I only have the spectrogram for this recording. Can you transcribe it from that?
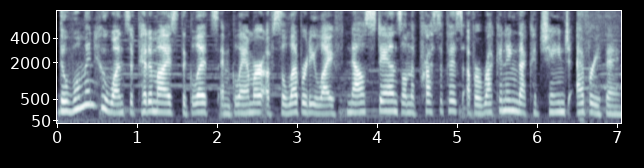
The woman who once epitomized the glitz and glamour of celebrity life now stands on the precipice of a reckoning that could change everything.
